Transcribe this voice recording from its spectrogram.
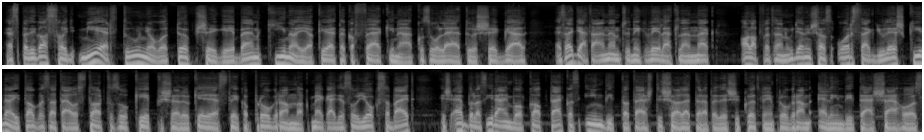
ez pedig az, hogy miért túlnyomott többségében kínaiak éltek a felkínálkozó lehetőséggel. Ez egyáltalán nem tűnik véletlennek, Alapvetően ugyanis az országgyűlés kínai tagozatához tartozó képviselők jegyezték a programnak megágyazó jogszabályt, és ebből az irányból kapták az indítatást is a letelepedési kötvényprogram elindításához.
